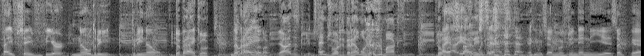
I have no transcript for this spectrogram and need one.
574-0330. De Breiklub. De. Breiklub. Ja, het- soms wordt het weer helemaal hip gemaakt. Door Ah wat ja, ja, ik, moet zeggen, ik moet zeggen, mijn vriendin die is ook eh,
